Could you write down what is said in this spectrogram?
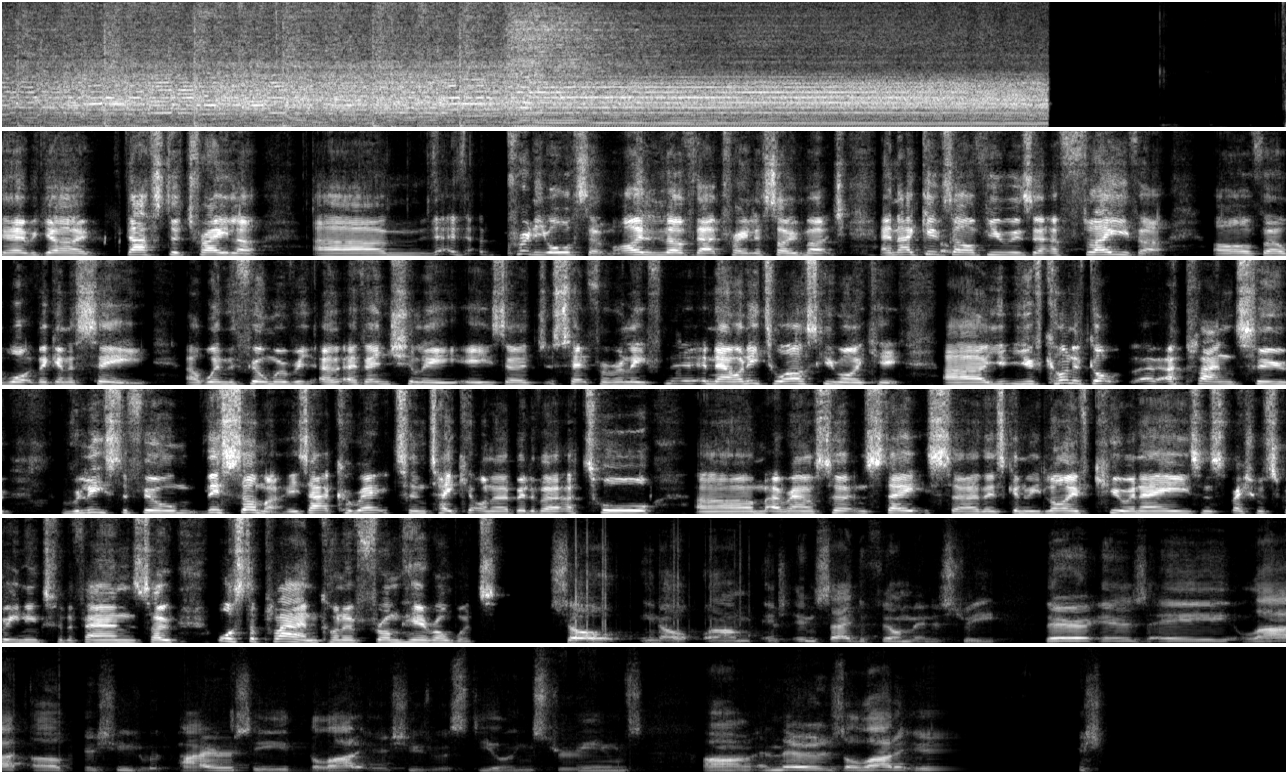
There we go. That's the trailer. Um, pretty awesome. I love that trailer so much, and that gives our viewers a, a flavour of uh, what they're going to see uh, when the film re- uh, eventually is uh, set for release. N- Now, I need to ask you, Mikey. Uh, you, you've kind of got a, a plan to release the film this summer. Is that correct? And take it on a bit of a, a tour um, around certain states. Uh, there's going to be live Q and A's and special screenings for the fans. So, what's the plan, kind of from here onwards? So, you know, um, inside the film industry, there is a lot of issues with piracy, a lot of issues with stealing streams, um, and there's a lot of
